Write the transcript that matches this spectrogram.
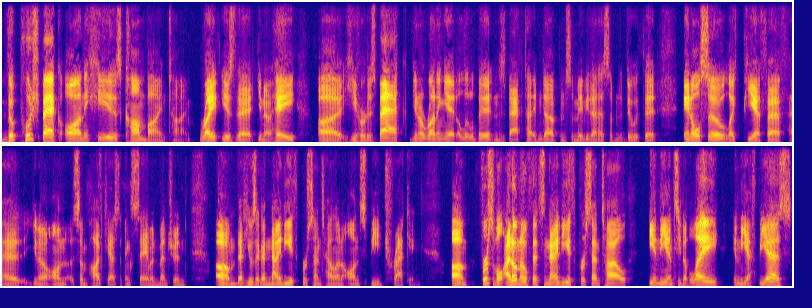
the pushback on his combine time right is that you know hey uh he hurt his back you know running it a little bit and his back tightened up and so maybe that has something to do with it and also like pff had you know on some podcast i think sam had mentioned um that he was like a 90th percentile in on speed tracking um first of all i don't know if that's 90th percentile in the NCAA, in the FBS,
